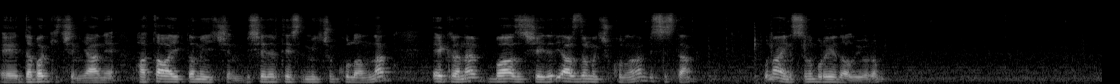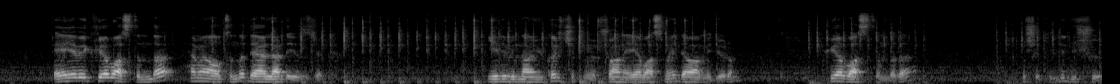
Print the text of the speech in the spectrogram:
e, debug için yani hata ayıklama için bir şeyleri test etmek için kullanılan ekrana bazı şeyleri yazdırmak için kullanılan bir sistem. Bunun aynısını buraya da alıyorum. E'ye ve Q'ya bastığımda hemen altında değerler de yazacak. 7000'den yukarı çıkmıyor. Şu an E'ye basmaya devam ediyorum. Q'ya bastığımda da bu şekilde düşüyor.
